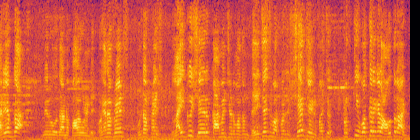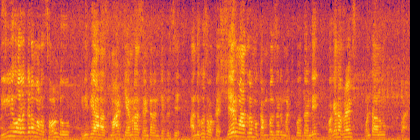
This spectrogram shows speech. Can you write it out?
హరియప్గా మీరు దాంట్లో పాల్గొనండి. ఓకేనా ఫ్రెండ్స్? ఉంటాం ఫ్రెండ్స్ లైక్ షేర్ కామెంట్ చేయడం మాత్రం దయచేసి మర్చిపోండి షేర్ చేయండి ఫస్ట్ ప్రతి ఒక్కరికి కూడా అవతల ఢిల్లీ వాళ్ళకి కూడా మన సౌండ్ వినిపించాల స్మార్ట్ కెమెరా సెంటర్ అని చెప్పేసి. అందుకోసం ఒక షేర్ మాత్రం కంపల్సరీ మర్చిపోద్దండి. ఓకేనా ఫ్రెండ్స్? ఉంటాను. బాయ్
